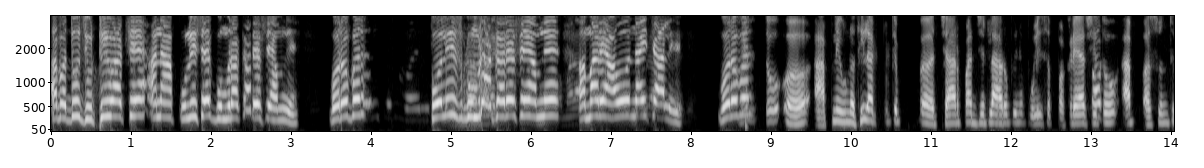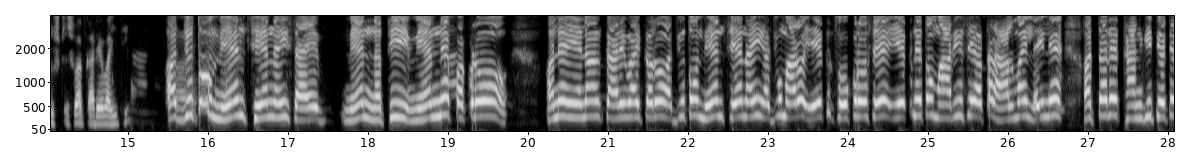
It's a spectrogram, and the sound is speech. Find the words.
આ બધું જૂઠી વાત છે અને આ પોલીસે ગુમરાહ કરે છે અમને. બરોબર? પોલીસ ગુમરાહ કરે છે અમને. અમારે આવો નહીં ચાલે. બરોબર? તો આપને એવું નથી લાગતું કે ચાર પાંચ જેટલા આરોપીને પોલીસે પકડ્યા છે તો આપ અસંતુષ્ટ છો આ કાર્યવાહીથી? હજુ તો મેન છે નહીં સાહેબ. મેન નથી. મેન ને પકડો. અને એના કાર્યવાહી કરો. હજુ તો મેન છે નહીં. હજુ મારો એક છોકરો છે. એકને તો મારી છે. અત્યારે હાલમાં લઈને અત્યારે ખાનગી પેટે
